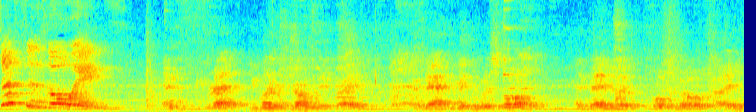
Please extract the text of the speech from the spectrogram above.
Just as always. And Fred, you like the drumstick, right? And Beth, you get the wishbone. And Ben, you like the pope's nose, right?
